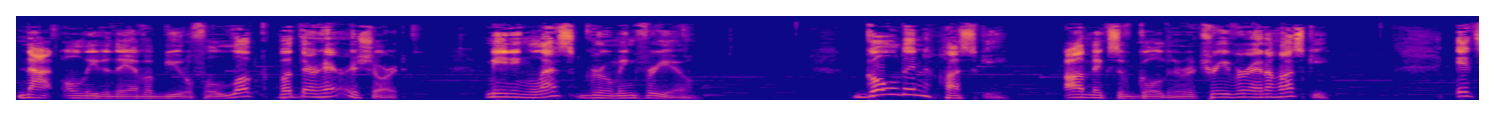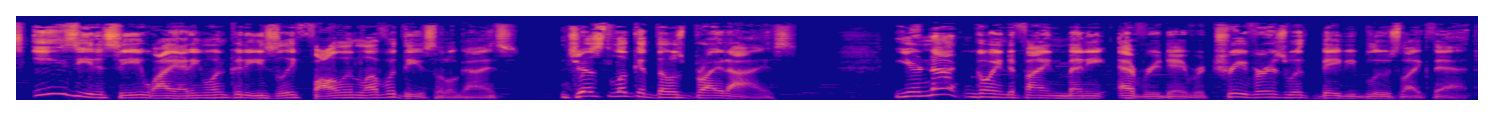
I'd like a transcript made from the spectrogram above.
Not only do they have a beautiful look but their hair is short meaning less grooming for you. Golden husky a mix of golden retriever and a husky. It's easy to see why anyone could easily fall in love with these little guys. Just look at those bright eyes you're not going to find many everyday retrievers with baby blues like that.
